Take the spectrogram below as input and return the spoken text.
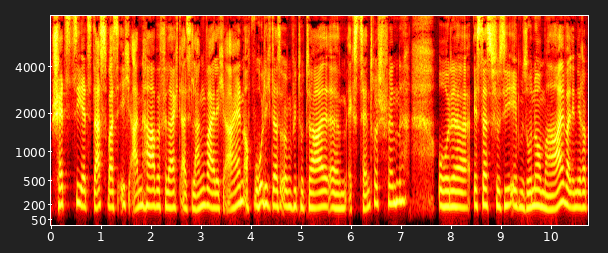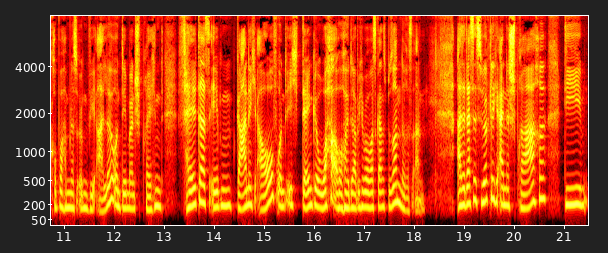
schätzt sie jetzt das, was ich anhabe, vielleicht als langweilig ein, obwohl ich das irgendwie total ähm, exzentrisch finde? Oder ist das für sie eben so normal, weil in ihrer Gruppe haben das irgendwie alle und dementsprechend fällt das eben gar nicht auf und ich denke, wow, heute habe ich aber was ganz Besonderes an. Also das ist wirklich eine Sprache, die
